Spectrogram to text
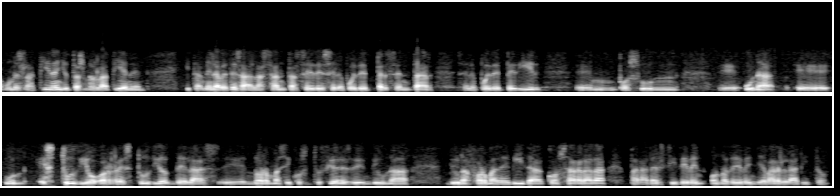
algunas la tienen y otras no la tienen. Y también a veces a la Santa Sede se le puede presentar, se le puede pedir em, pues un, eh, una, eh, un estudio o reestudio de las eh, normas y constituciones de, una de una forma de vida consagrada para ver si deben o no deben llevar el hábito.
